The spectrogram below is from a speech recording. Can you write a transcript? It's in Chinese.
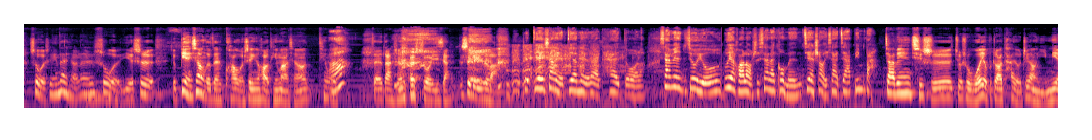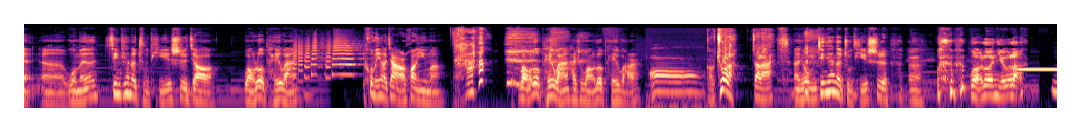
说我声音太小，那是说我也是就变相的在夸我声音好听嘛，想要听我 再大声的说一下，是这个意思吧？这变相也变得有点太多了。下面就由陆叶华老师先来给我们介绍一下嘉宾吧。嘉宾其实就是我也不知道他有这样一面。呃，我们今天的主题是叫网络陪玩，后面要加儿化音吗？哈？网络陪玩还是网络陪玩？哦，搞错了。再来，嗯，我们今天的主题是，嗯，网络牛郎。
